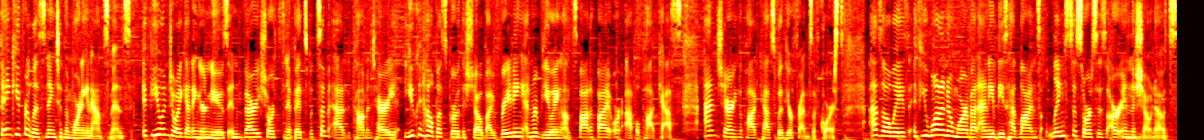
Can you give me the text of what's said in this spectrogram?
Thank you for listening to the morning announcements. If you enjoy getting your news in very short snippets with some added commentary, you can help us grow the show by rating and reviewing on Spotify or Apple Podcasts and sharing the podcast with your friends, of course. As always, if you want to know more about any of these headlines, links to sources are in the show notes.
